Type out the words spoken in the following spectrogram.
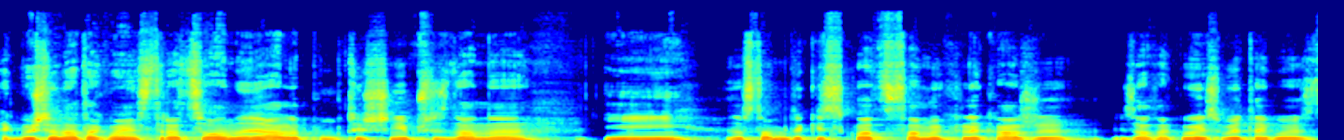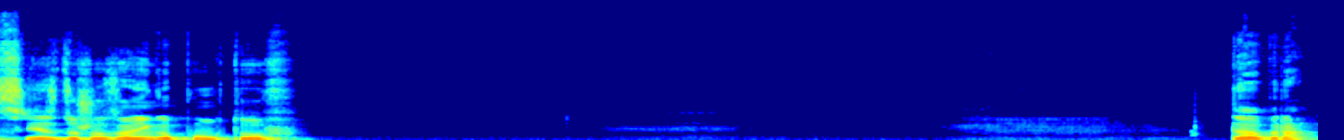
jakby już ten atak mają stracony, ale punkty jeszcze nie przyznane. I został mi taki skład samych lekarzy. Zaatakuję sobie tego. Jest, jest dużo za niego punktów. Dobra.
